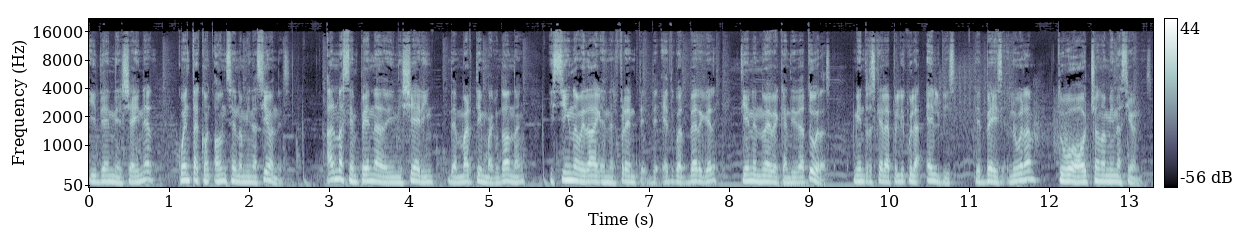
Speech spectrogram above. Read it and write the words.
y Daniel Scheiner, cuenta con 11 nominaciones. Almas en pena de Inisherin, de Martin McDonagh, y Sin novedad en el frente, de Edward Berger, tiene 9 candidaturas, mientras que la película Elvis, de Base Luram, tuvo 8 nominaciones.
